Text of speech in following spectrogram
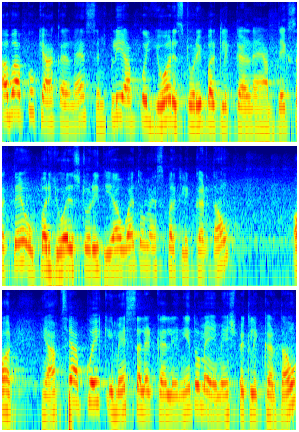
अब आपको क्या करना है? सिंपली आपको योर स्टोरी पर क्लिक करना है। आप देख सकते हैं, ऊपर योर स्टोरी दिया हुआ है तो मैं इस पर क्लिक करता हूँ। और यहाँ से आपको एक इमेज सेलेक्ट कर लेनी है तो मैं इमेज पे क्लिक करता हूँ।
